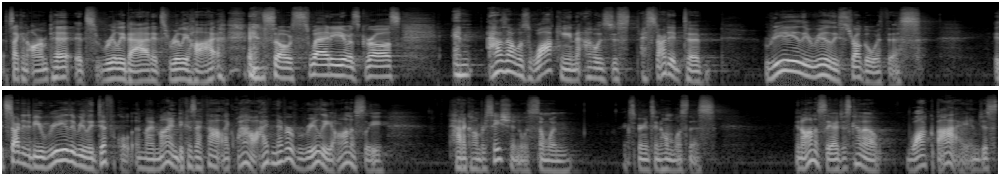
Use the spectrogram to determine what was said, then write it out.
it's like an armpit. It's really bad. It's really hot. And so sweaty. It was gross. And as I was walking, I was just, I started to really, really struggle with this. It started to be really, really difficult in my mind because I thought, like, wow, I've never really honestly had a conversation with someone experiencing homelessness. And honestly, I just kind of walk by and just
